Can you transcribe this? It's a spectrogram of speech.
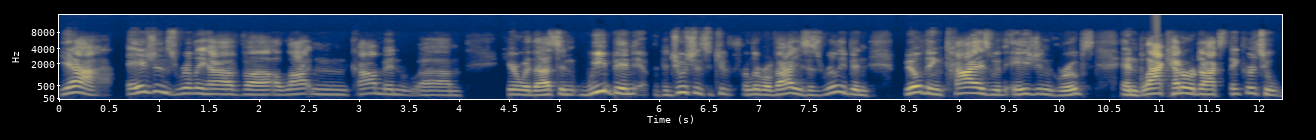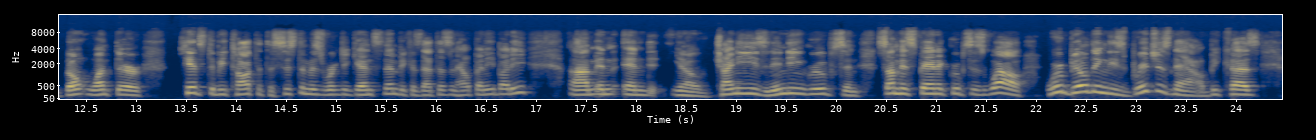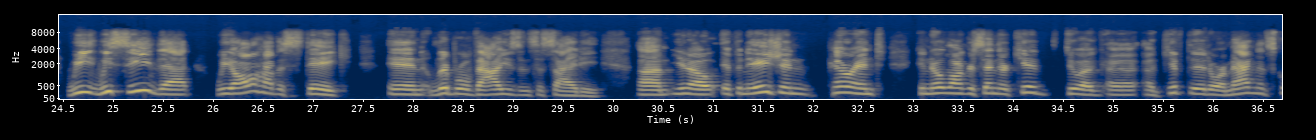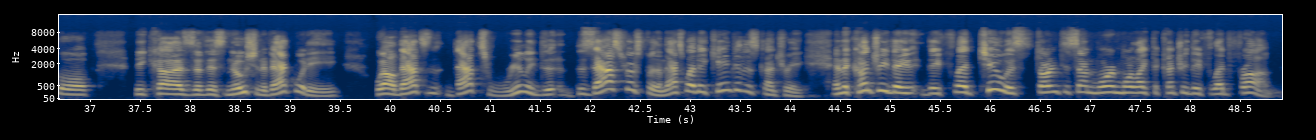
Yeah, Asians really have uh, a lot in common um, here with us. And we've been, the Jewish Institute for Liberal Values has really been building ties with Asian groups and Black heterodox thinkers who don't want their kids to be taught that the system is rigged against them because that doesn't help anybody. Um, and and you know chinese and indian groups and some hispanic groups as well. We're building these bridges now because we we see that we all have a stake in liberal values in society. Um, you know if an asian parent can no longer send their kid to a, a, a gifted or a magnet school because of this notion of equity well that's that's really d- disastrous for them. That's why they came to this country. And the country they they fled to is starting to sound more and more like the country they fled from.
